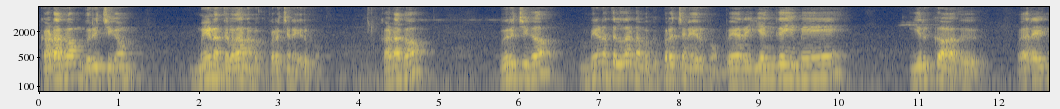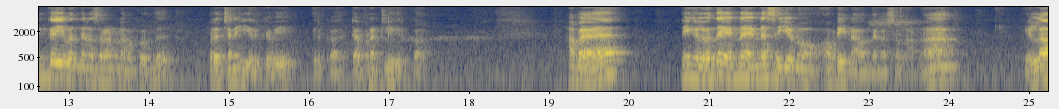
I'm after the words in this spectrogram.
கடகம் விருச்சிகம் மீனத்தில் தான் நமக்கு பிரச்சனை இருக்கும். கடகம் விருச்சிகம் மீனத்தில் தான் நமக்கு பிரச்சனை இருக்கும். வேறு எங்கேயுமே இருக்காது. வேறு எங்கேயும் வந்து என்ன சொல்கிறோன்னா நமக்கு வந்து பிரச்சனை இருக்கவே இருக்காது. டெஃபினெட்லி இருக்காது. அப்போ நீங்கள் வந்து என்ன என்ன செய்யணும் அப்படின்னு நான் வந்து என்ன சொல்லலாம்னா எல்லா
